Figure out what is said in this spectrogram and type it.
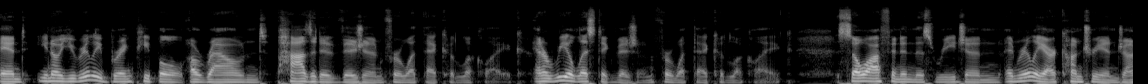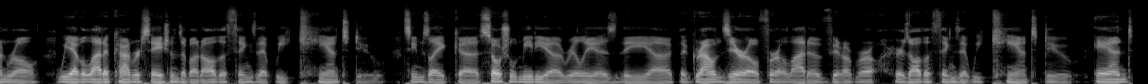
And, you know, you really bring people around positive vision for what that could look like and a realistic vision for what that could look like. So often in this region and really our country in general, we have a lot of conversations about all the things that we can't do. It seems like uh, social media really is the, uh, the ground zero for a lot of, you know, here's all the things that we can't do. And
